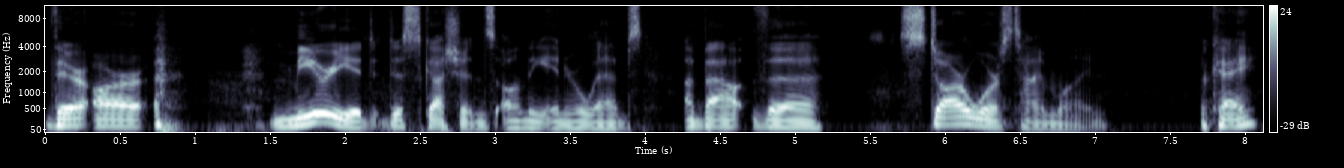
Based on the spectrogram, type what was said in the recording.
there are myriad discussions on the interwebs about the Star Wars timeline. Okay?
